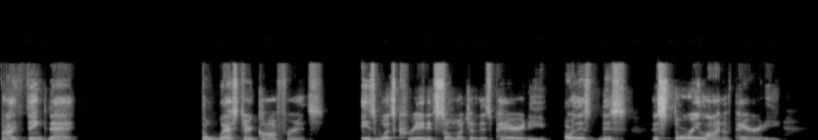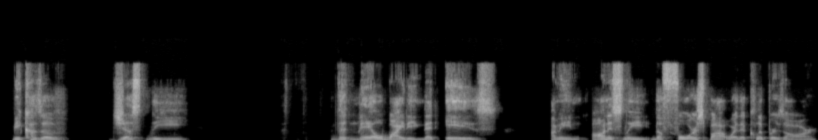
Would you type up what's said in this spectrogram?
but I think that the Western Conference is what's created so much of this parity or this this this storyline of parity because of just the the nail biting that is I mean, honestly, the four spot where the Clippers are,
